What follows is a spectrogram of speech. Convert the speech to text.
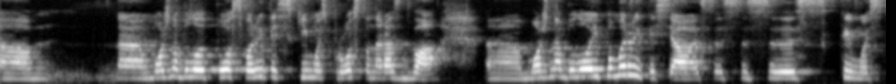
Ем, можна було посваритись з кимось просто на раз-два. Е, можна було і помиритися з, з, з, з кимось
